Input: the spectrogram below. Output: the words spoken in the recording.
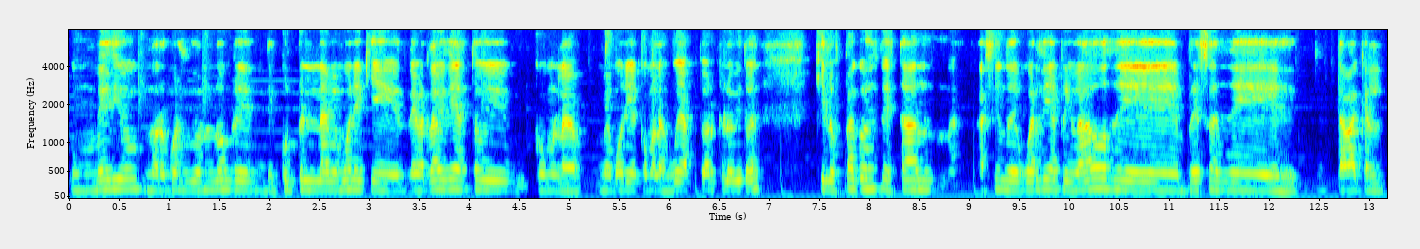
un medio, no recuerdo el nombre, disculpen la memoria, que de verdad hoy día estoy como la memoria, como las web, peor que lo habitual que los pacos estaban haciendo de guardia privados de empresas de tabacal,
